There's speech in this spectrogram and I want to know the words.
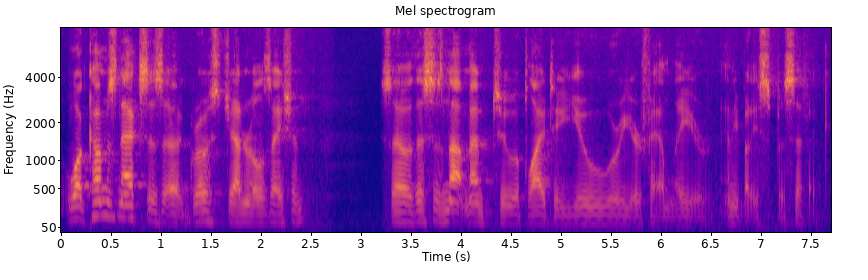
what comes next is a gross generalization. So this is not meant to apply to you or your family or anybody specific.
